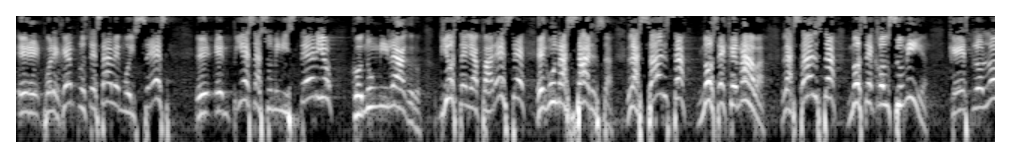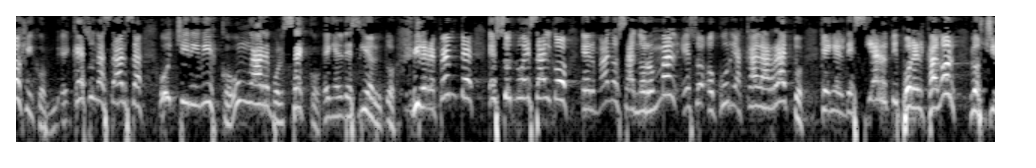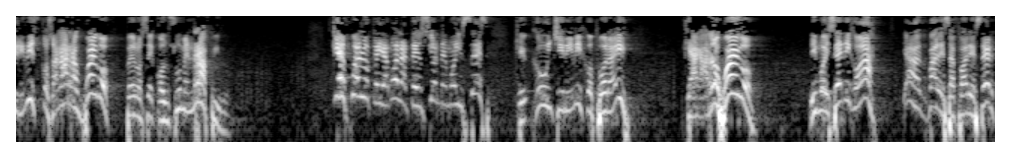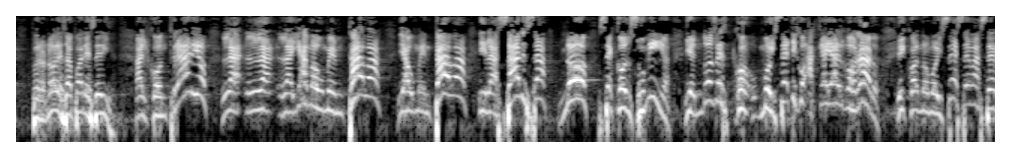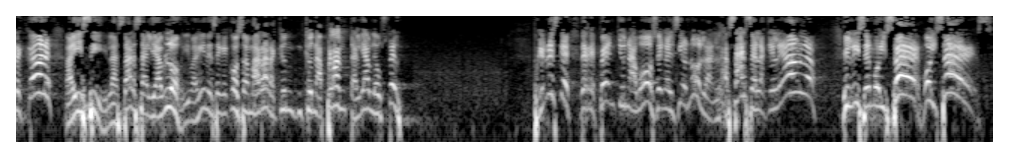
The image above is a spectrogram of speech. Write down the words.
Eh, por ejemplo, usted sabe, Moisés eh, empieza su ministerio con un milagro. Dios se le aparece en una zarza. La zarza no se quemaba, la zarza no se consumía que es lo lógico. Eh, ¿Qué es una zarza? Un chiribisco, un árbol seco en el desierto. Y de repente eso no es algo, hermanos, anormal. Eso ocurre a cada rato, que en el desierto y por el calor los chiribiscos agarran fuego, pero se consumen rápido. ¿Qué fue lo que llamó la atención de Moisés? Que un chiribisco por ahí, que agarró fuego. Y Moisés dijo, ah, ya va a desaparecer, pero no desaparecería. Al contrario, la, llama aumentaba y aumentaba y la salsa no se consumía. Y entonces Moisés dijo, aquí hay algo raro. Y cuando Moisés se va a acercar, ahí sí, la salsa le habló. Imagínense qué cosa más rara que, que una planta le hable a usted. Porque no es que de repente una voz en el cielo, no, la, la salsa es la que le habla. Y le dice, Moisés, Moisés,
